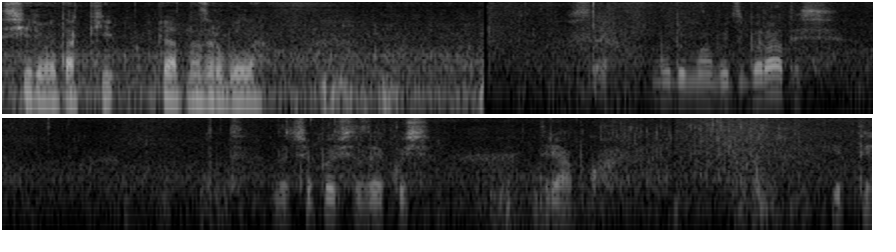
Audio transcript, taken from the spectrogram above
сіль отак п'ятна зробила. Все, буду, мабуть, збиратись. Зачепився за якусь тряпку. Іти.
